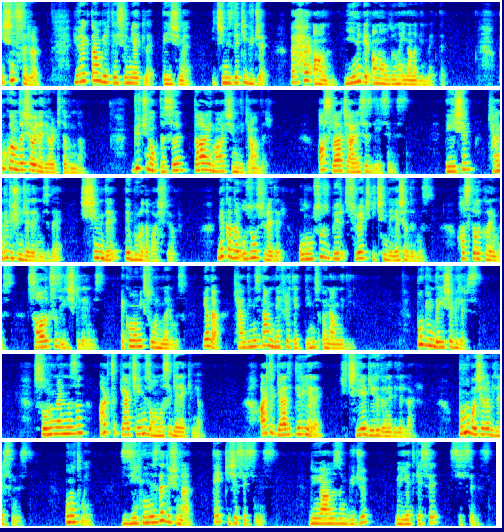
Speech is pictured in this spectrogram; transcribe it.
İşin sırrı yürekten bir teslimiyetle değişime, içimizdeki güce ve her anın yeni bir an olduğuna inanabilmekte. Bu konuda şöyle diyor kitabında. Güç noktası daima şimdiki andır. Asla çaresiz değilsiniz. Değişim kendi düşüncelerimizde, şimdi ve burada başlıyor. Ne kadar uzun süredir olumsuz bir süreç içinde yaşadığımız, hastalıklarımız, sağlıksız ilişkilerimiz, ekonomik sorunlarımız ya da kendimizden nefret ettiğimiz önemli değil. Bugün değişebiliriz. Sorunlarınızın artık gerçeğiniz olması gerekmiyor. Artık geldikleri yere, hiçliğe geri dönebilirler. Bunu başarabilirsiniz. Unutmayın, zihninizde düşünen tek kişi sizsiniz. Dünyanızın gücü ve yetkisi sizsiniz.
